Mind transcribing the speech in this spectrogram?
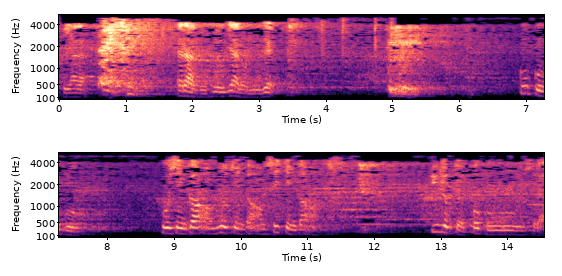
ဘုရားကအဲ့ဒါကိုညွှန်ပြတော်မူခဲ့ ကိုကိုကိုကိုရှင်ကောင်းအောင်နှုတ်ရှင်ကောင်းအောင်စိတ်ရှင်ကောင်းအောင်ပြုလုပ်တဲ့ပုဂ္ဂိုလ်ဆိုတာ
